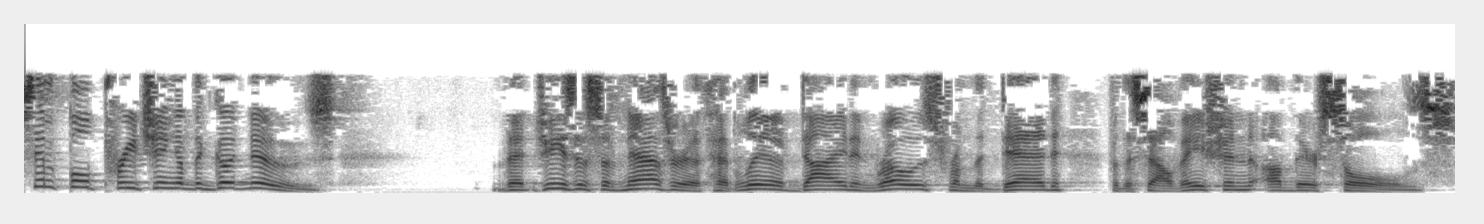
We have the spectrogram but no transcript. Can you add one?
simple preaching of the good news that Jesus of Nazareth had lived, died, and rose from the dead for the salvation of their souls.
